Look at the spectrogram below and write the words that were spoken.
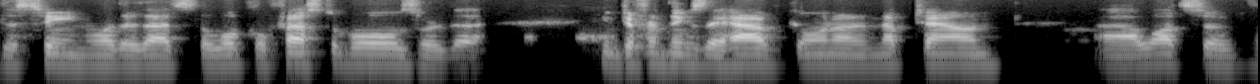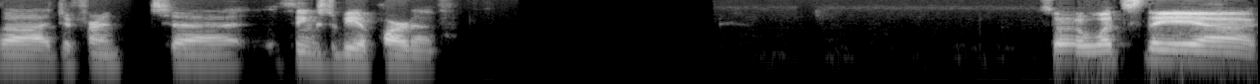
the scene, whether that's the local festivals or the different things they have going on in Uptown. Uh, lots of uh, different uh, things to be a part of. So what's the?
